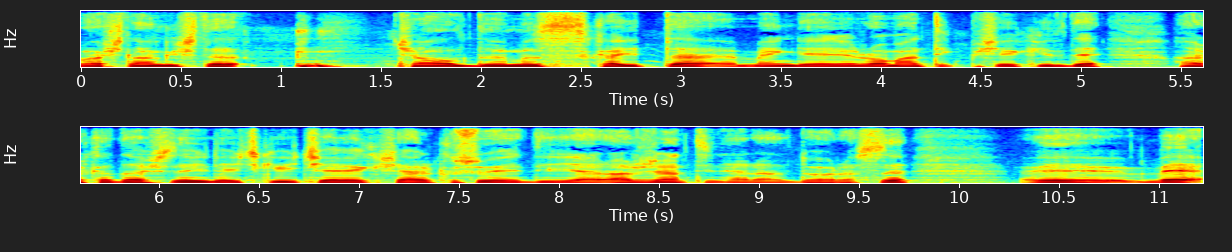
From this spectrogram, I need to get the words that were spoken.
başlangıçta çaldığımız kayıtta Menge'nin romantik bir şekilde arkadaşlarıyla içki içerek şarkı söylediği yer Arjantin herhalde orası. Ee, ve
